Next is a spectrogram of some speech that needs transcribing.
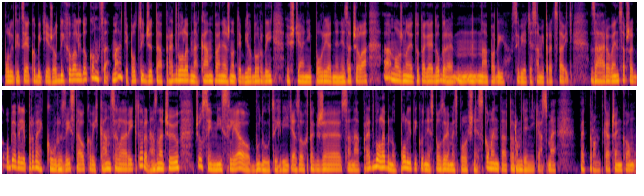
Politici akoby tiež oddychovali dokonca. Máte pocit, že tá predvolebná kampaň až na tie billboardy ešte ani poriadne nezačala a možno je to tak aj dobré, nápady si viete sami predstaviť. Zároveň sa však objavili prvé kurzy stavkových kancelárií, ktoré naznačujú, čo si myslia o budúcich výťazoch, takže sa na predvolebnú politiku dnes pozrieme spoločne s komentátorom denníka SME. Petrom Tkačenkom.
